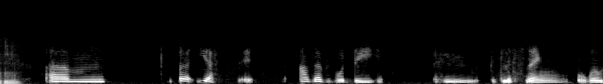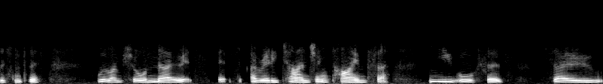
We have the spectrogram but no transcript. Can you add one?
Mm. Um, but yes, it's as everybody who is listening or will listen to this will, I'm sure, know it's it's a really challenging time for new authors. So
